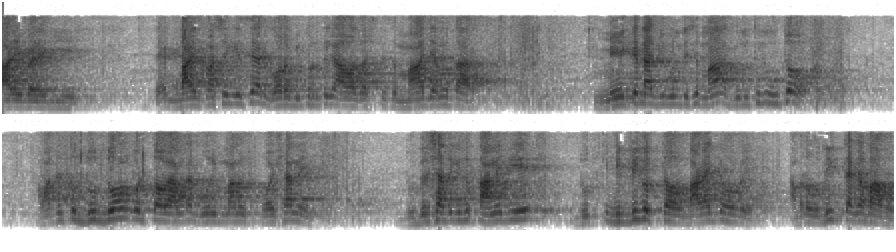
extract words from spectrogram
বাড়ি বাড়ি গিয়ে। এক বাড়ির পাশে গেছে আর ঘরের ভিতর থেকে আওয়াজ আসতেছে, মা যেন তার মেয়েকে ডাকি বলতেছে, মা, ঘুম থেকে উঠো। আমাদের তো দুধ দহন করতে হবে, আমরা গরিব মানুষ, পয়সা নেই। দুধের সাথে কিছু পানি দিয়ে দুধকে বৃদ্ধি করতে হবে, বাড়াইতে হবে, আমরা অধিক টাকা পাবো।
